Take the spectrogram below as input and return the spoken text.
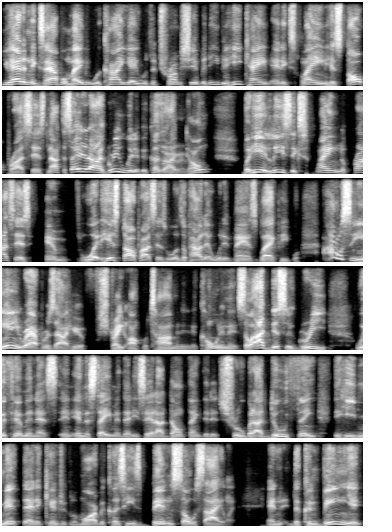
You had an example maybe with Kanye with the Trump shit, but even he came and explained his thought process. Not to say that I agree with it because right. I don't, but he at least explained the process and what his thought process was of how that would advance black people. I don't see any rappers out here straight Uncle Tom and the Conan it. So I disagree with him in that in, in the statement that he said. I don't think that it's true, but I do think that he meant that at Kendrick Lamar because he's been so silent. And the convenient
